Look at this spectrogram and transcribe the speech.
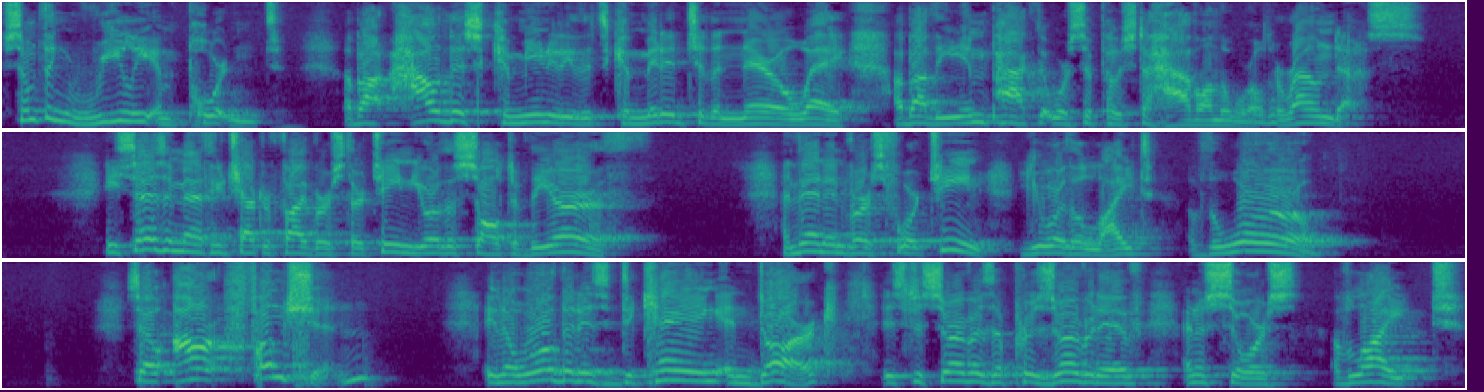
something really important about how this community that's committed to the narrow way, about the impact that we're supposed to have on the world around us. He says in Matthew chapter 5 verse 13, you're the salt of the earth. And then in verse 14, you are the light of the world. So our function in a world that is decaying and dark is to serve as a preservative and a source of light.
